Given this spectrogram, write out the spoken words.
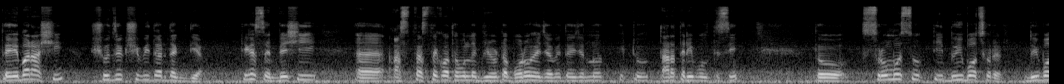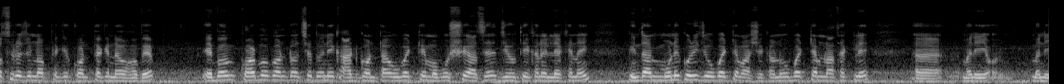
তো এবার আসি সুযোগ সুবিধার দিক দিয়া। ঠিক আছে? বেশি আস্তে আস্তে কথা বললে ভিডিওটা বড় হয়ে যাবে, তো এই জন্য একটু তাড়াতাড়ি বলতেছি। তো শ্রম চুক্তি দুই বছরের দুই বছরের জন্য আপনাকে কন্ট্যাক্টে নেওয়া হবে। এবং কর্মঘণ্টা হচ্ছে দৈনিক আট ঘণ্টা ওভার টাইম অবশ্যই আছে, যেহেতু এখানে লেখে নাই। কিন্তু আমি মনে করি যে ওভার টাইম আসে, কারণ ওভার টাইম না থাকলে মানে মানে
